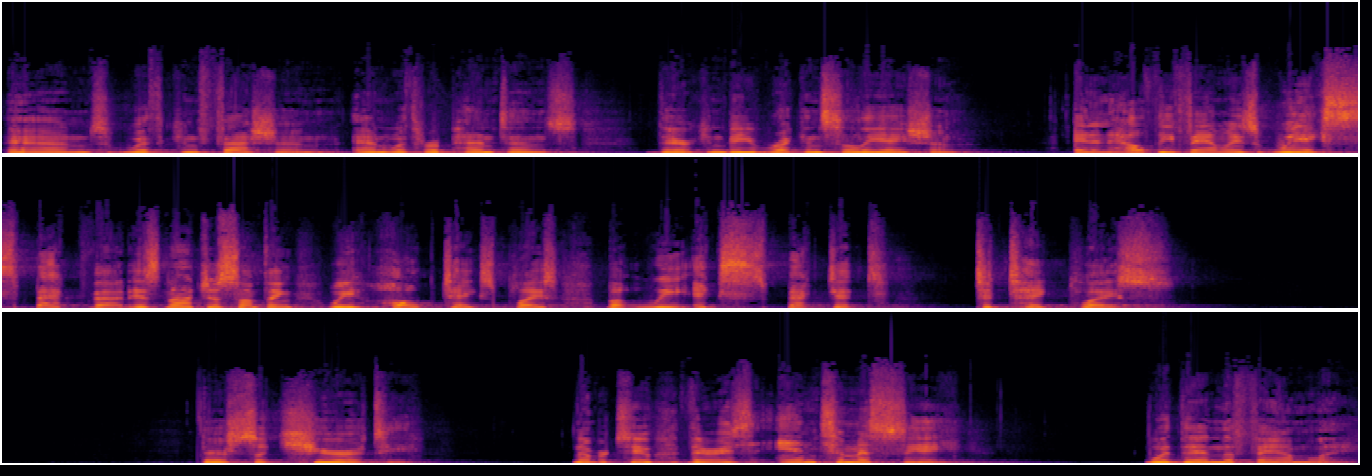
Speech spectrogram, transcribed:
and with confession and with repentance, there can be reconciliation. And in healthy families, we expect that. It's not just something we hope takes place, but we expect it to take place. There's security. Number two, there is intimacy within the family.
